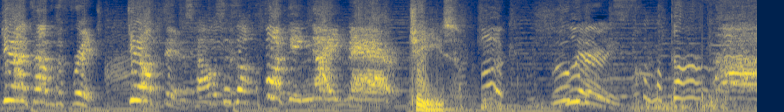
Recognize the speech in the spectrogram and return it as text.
Get on top of the fridge! Get up there! This house is a fucking nightmare! Cheese. Look! Blueberries! Oh my god. Ah!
